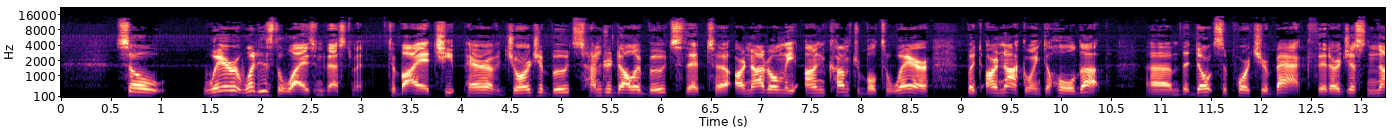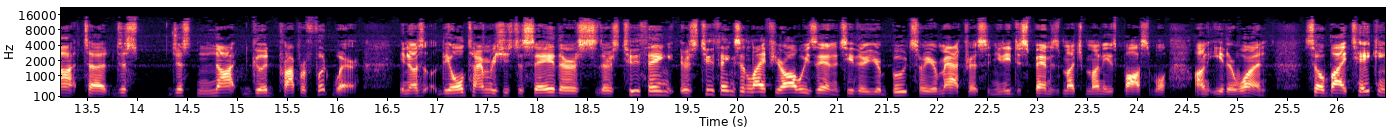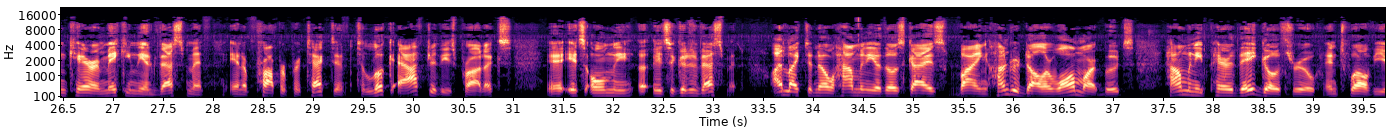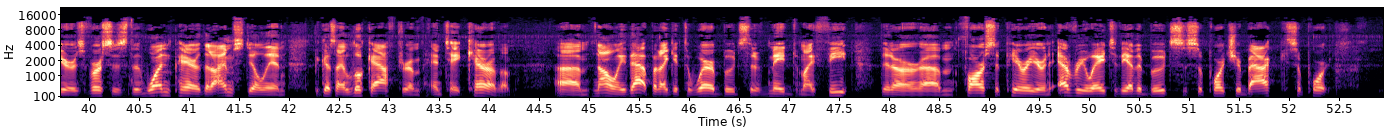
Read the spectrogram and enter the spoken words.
So, where what is the wise investment? To buy a cheap pair of Georgia boots, $100 boots that uh, are not only uncomfortable to wear, but are not going to hold up, um, that don't support your back, that are just not uh, just just not good proper footwear. You know, the old timers used to say there's there's two thing there's two things in life you're always in. It's either your boots or your mattress, and you need to spend as much money as possible on either one. So by taking care and making the investment in a proper protectant to look after these products, it's only uh, it's a good investment. I'd like to know how many of those guys buying $100 Walmart boots, how many pair they go through in 12 years versus the one pair that I'm still in because I look after them and take care of them. Um, not only that, but I get to wear boots that have made to my feet that are um, far superior in every way to the other boots to support your back, support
